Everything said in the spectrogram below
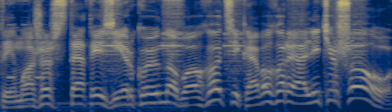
Ти можеш стати зіркою нового цікавого реаліті-шоу.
